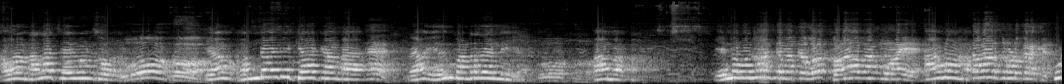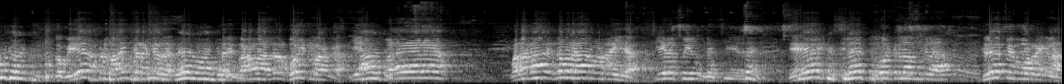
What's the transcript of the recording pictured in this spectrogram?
அவ்வளவு நல்லா செய்வோம்னு சொல்றேன். ஓஹோ. ஏன் கொண்டாடி கேட்காம எதுவும் பண்றதே இல்லைங்க. ஓஹோ. ஆமா. என்ன பண்ணா? கூட கொலாவாங்க முறையே ஆமா ஆமா. அட்டவாரத்து கொடுக்கறக்கு. கொடுக்கறக்கு. உங்க வேர் அப்படி வாங்கி கிடக்குது வேர் வாங்கி சரி பரவாயில்ல போயிட்டு வாங்க. ஏன் பலகாரம் என்ன பலகாரம் பண்றீங்க? சீலப்பி இந்த சீலை சிலேபி சிலேபி போட்டுலாமுங்களா ஜிலேபி போடுறீங்களா?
